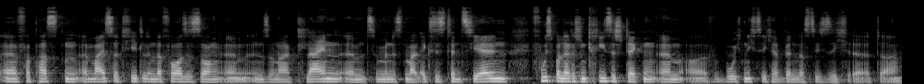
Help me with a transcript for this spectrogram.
äh, verpassten äh, Meistertitel in der Vorsaison ähm, in so einer kleinen, ähm, zumindest mal existenziellen fußballerischen Krise stecken, ähm, äh, wo ich nicht sicher bin, dass die sich äh, da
